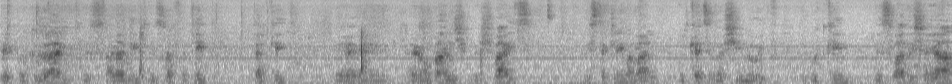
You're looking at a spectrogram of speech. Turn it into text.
ופורטוגלית וספרדית וצרפתית, איטלקית, רובנש בשוויץ. מסתכלים אבל על קצב השינוי ובודקים, לסוואדש היה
